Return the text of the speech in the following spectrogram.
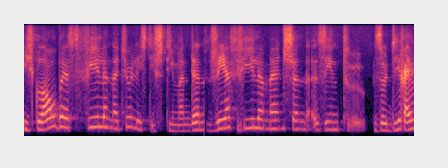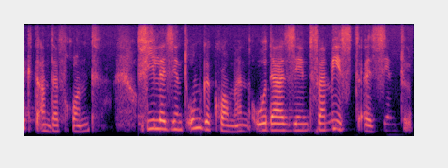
Ich glaube, es fehlen natürlich die Stimmen, denn sehr viele Menschen sind so direkt an der Front. Viele sind umgekommen oder sind vermisst. Es sind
